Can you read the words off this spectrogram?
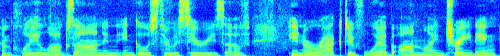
employee logs on and, and goes through a series of interactive web online training.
